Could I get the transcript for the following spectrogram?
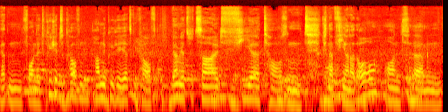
Wir hatten vor, eine Küche zu kaufen, haben eine Küche jetzt gekauft. Wir haben jetzt bezahlt 4.000, knapp 400 Euro und ähm,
